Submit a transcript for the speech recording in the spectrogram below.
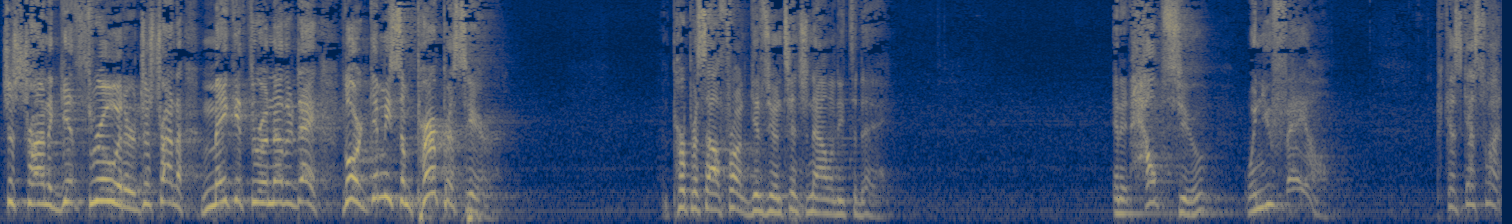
just trying to get through it or just trying to make it through another day. Lord, give me some purpose here. And purpose out front gives you intentionality today. And it helps you when you fail. Because guess what?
